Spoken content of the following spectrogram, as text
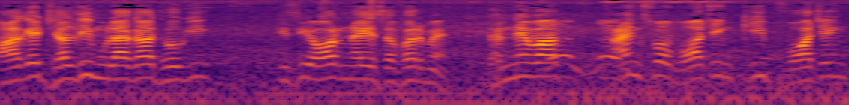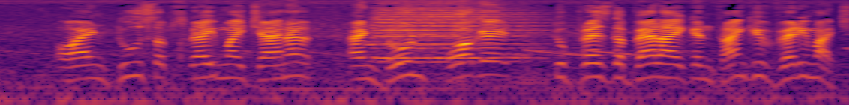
आगे जल्दी मुलाकात होगी किसी और नए सफ़र में। धन्यवाद। Thanks for watching keep watching and do subscribe my channel and don't forget to press the bell icon. Thank you very much.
